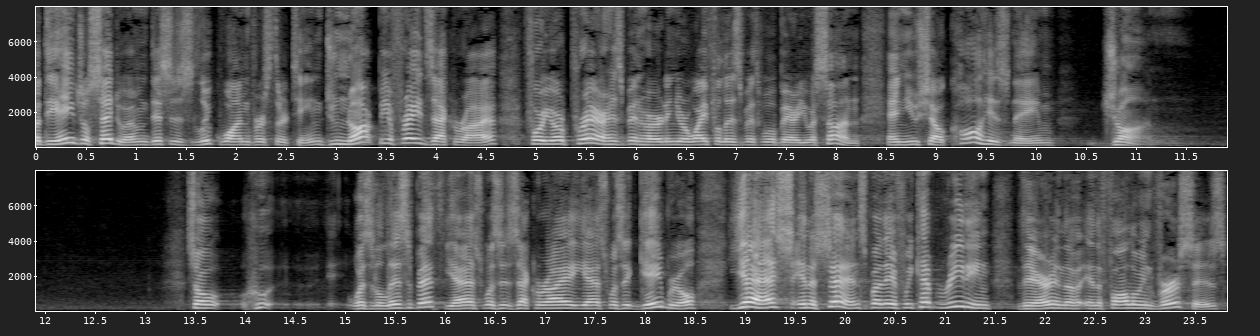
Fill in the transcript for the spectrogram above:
But the angel said to him, This is Luke 1, verse 13 Do not be afraid, Zechariah, for your prayer has been heard, and your wife Elizabeth will bear you a son, and you shall call his name John. So, who, was it Elizabeth? Yes. Was it Zechariah? Yes. Was it Gabriel? Yes, in a sense. But if we kept reading there in the, in the following verses,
